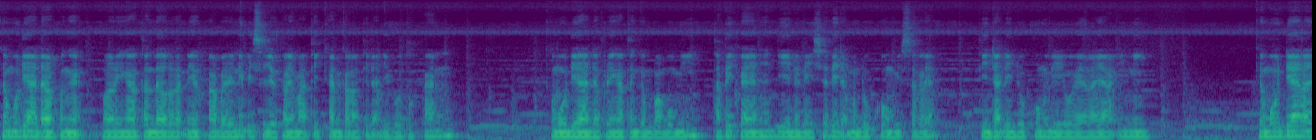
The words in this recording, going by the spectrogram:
Kemudian ada peringatan darurat nirkabel ini bisa juga kalian matikan kalau tidak dibutuhkan. Kemudian ada peringatan gempa bumi, tapi kayaknya di Indonesia tidak mendukung, bisa lihat tidak didukung di wilayah ini. Kemudian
